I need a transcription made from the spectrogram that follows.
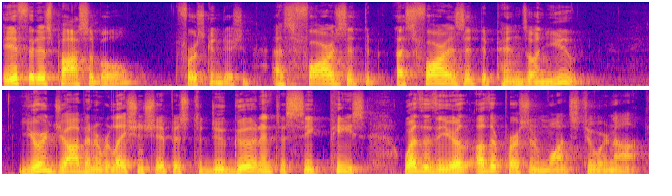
if it is possible, first condition, as far as it, as far as it depends on you. Your job in a relationship is to do good and to seek peace, whether the other person wants to or not.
